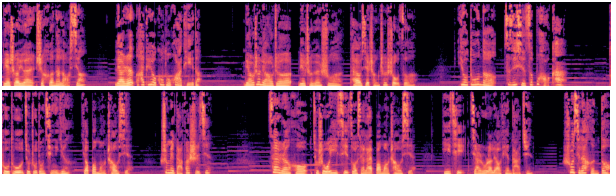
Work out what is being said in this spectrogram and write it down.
列车员是河南老乡，两人还挺有共同话题的。聊着聊着，列车员说他要写乘车守则，又嘟囔自己写字不好看。兔兔就主动请缨，要帮忙抄写，顺便打发时间。再然后就是我一起坐下来帮忙抄写，一起加入了聊天大军。说起来很逗，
